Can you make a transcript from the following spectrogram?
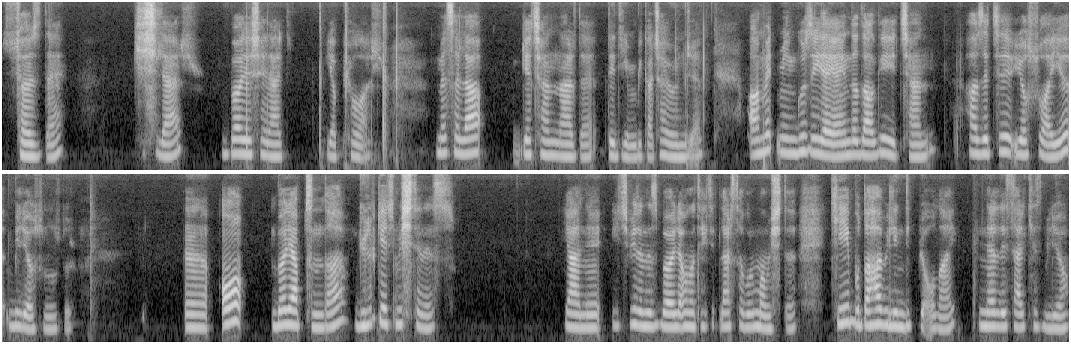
sözde kişiler böyle şeyler yapıyorlar. Mesela geçenlerde dediğim birkaç ay önce Ahmet Minguzi ile yayında dalga geçen Hazreti Yosua'yı biliyorsunuzdur. Ee, o böyle yaptığında gülüp geçmiştiniz. Yani hiçbiriniz böyle ona tehditler savurmamıştı. Ki bu daha bilindik bir olay. Neredeyse herkes biliyor.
